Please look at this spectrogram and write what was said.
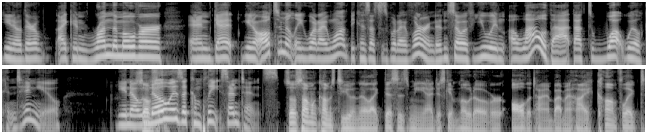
you know, they're I can run them over and get, you know, ultimately what I want because this is what I've learned. And so if you allow that, that's what will continue. You know, So no is a complete sentence. So if someone comes to you and they're like, "This is me. I just get mowed over all the time by my high conflict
